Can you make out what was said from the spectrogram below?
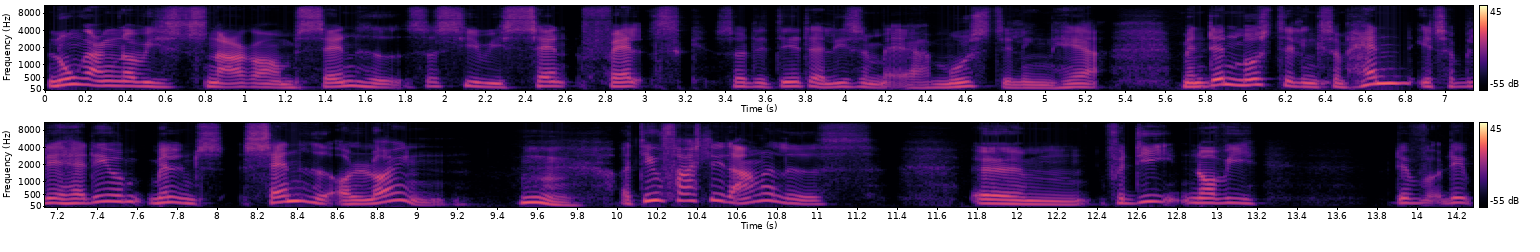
nogle gange, når vi snakker om sandhed, så siger vi sand, falsk, så er det det, der ligesom er modstillingen her. Men den modstilling, som han etablerer her, det er jo mellem sandhed og løgnen. Hmm. Og det er jo faktisk lidt anderledes. Øhm, fordi når vi, det, det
